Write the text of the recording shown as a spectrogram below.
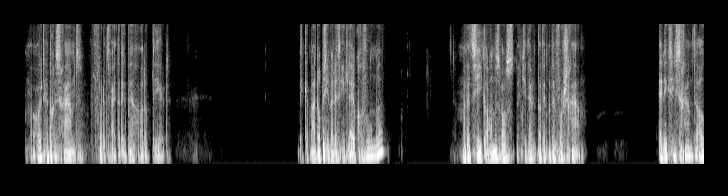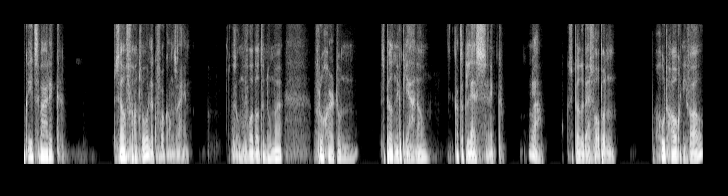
me ooit heb geschaamd voor het feit dat ik ben geadopteerd. Ik heb mijn adoptie wel eens niet leuk gevonden. Maar dat zie ik anders als dat, je dat ik me ervoor schaam. En ik zie schaamte ook iets waar ik zelf verantwoordelijk voor kan zijn. Dus om een voorbeeld te noemen, vroeger toen speelde ik piano. Ik had ook les en ik ja, speelde best wel op een goed hoog niveau.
